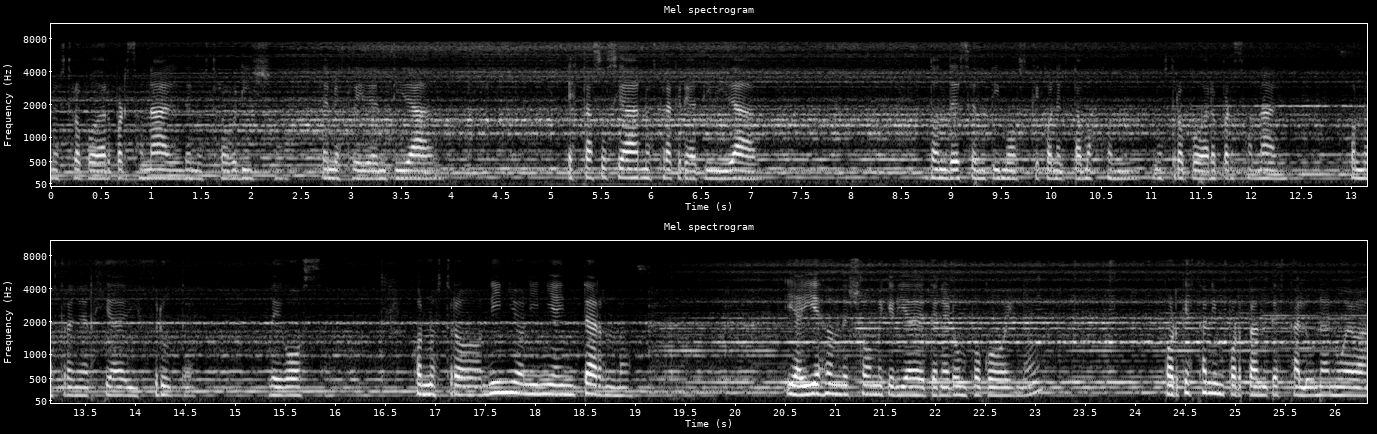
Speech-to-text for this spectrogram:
nuestro poder personal, de nuestro brillo, de nuestra identidad. Está asociada a nuestra creatividad, donde sentimos que conectamos con nuestro poder personal, con nuestra energía de disfrute, de goce, con nuestro niño o niña interno. Y ahí es donde yo me quería detener un poco hoy, ¿no? ¿Por qué es tan importante esta luna nueva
